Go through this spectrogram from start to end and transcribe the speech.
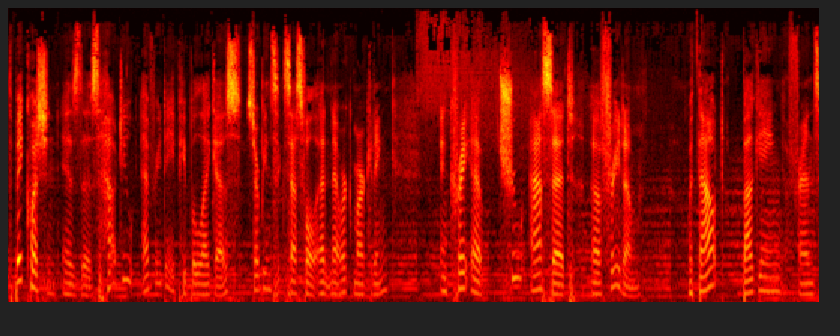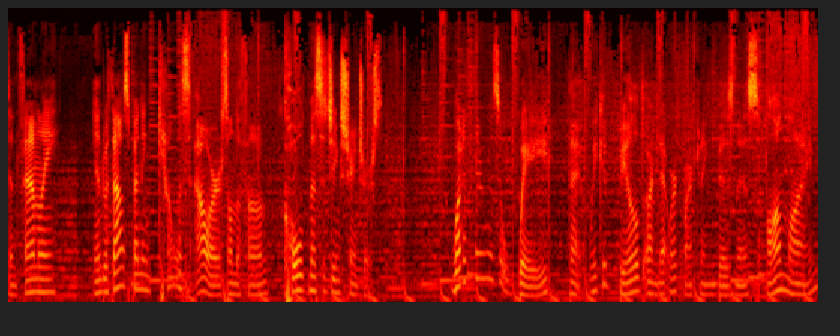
The big question is this How do everyday people like us start being successful at network marketing and create a true asset of freedom without bugging friends and family and without spending countless hours on the phone cold messaging strangers? What if there was a way that we could build our network marketing business online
